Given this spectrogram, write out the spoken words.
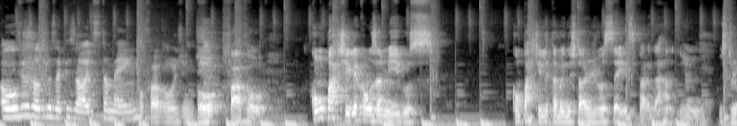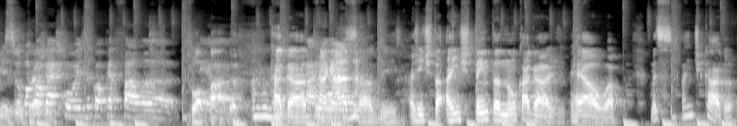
Ouve os outros episódios também. Por favor, gente. Por favor. Compartilha com os amigos. Compartilhe também no story de vocês para dar um streamzinho Desculpa pra qualquer gente. coisa, qualquer fala. Flopada. Cagado, Cagado. sabe? A gente, tá, a gente tenta não cagar, real. a- Mas a gente caga.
